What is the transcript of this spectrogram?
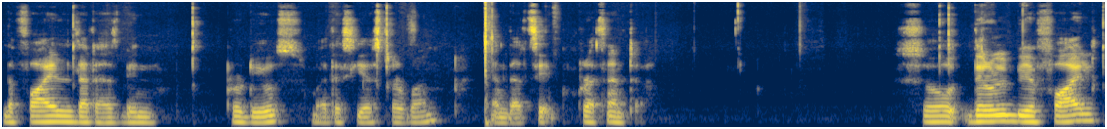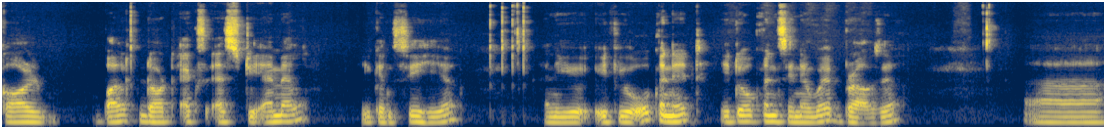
the file that has been produced by the siesta one and that's it press enter so there will be a file called bulk.xhtml you can see here. And you if you open it it opens in a web browser uh,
